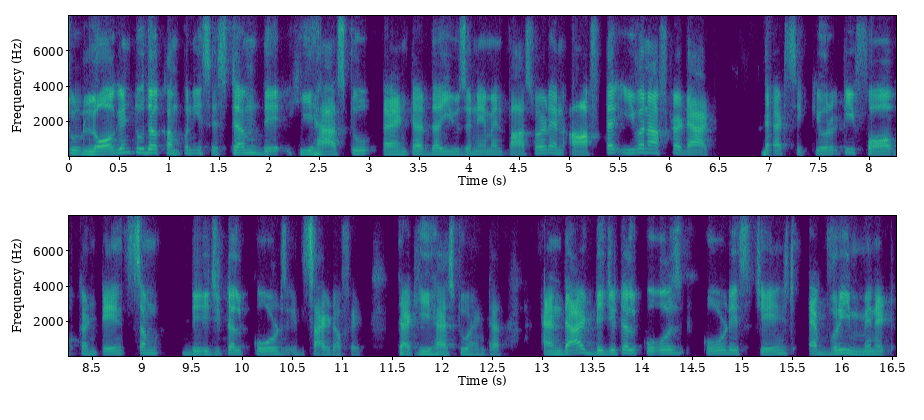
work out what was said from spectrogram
To log into the company system they, he has to enter the username and password. And after even after that that security fob contains some digital codes inside of it that he has to enter. And that digital code code is changed every minute.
